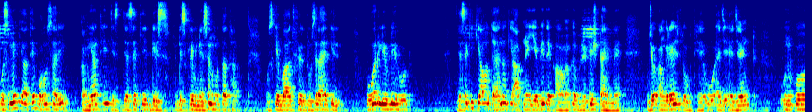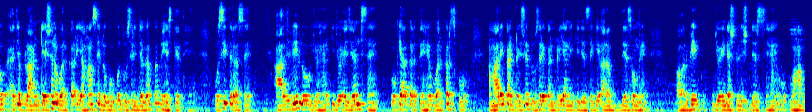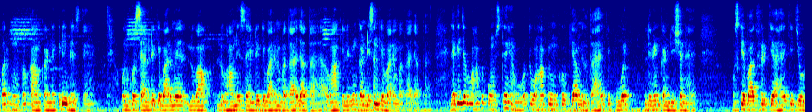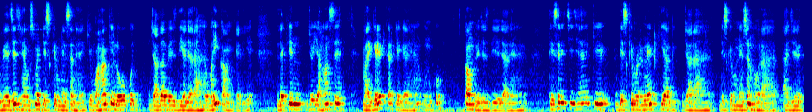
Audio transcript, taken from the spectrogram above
उसमें क्या थे? बहुत सारी कमियाँ थी, जिस, जैसे कि डिस डिस्क्रिमिनेशन होता था। उसके बाद फिर दूसरा है कि पुअर लिवलीहुड जैसे कि क्या होता है ना कि आपने ये भी देखा होगा कि ब्रिटिश टाइम में जो अंग्रेज़ लोग थे, वो एज एजेंट उनको एज ए प्लांटेशन वर्कर यहाँ से लोगों को दूसरी जगह पर भेजते थे। उसी तरह से आज भी लोग जो हैं कि जो एजेंट्स हैं, वो क्या करते हैं वर्कर्स को हमारे कंट्री से दूसरे कंट्री यानी कि जैसे कि अरब देशों में और भी जो इंडस्ट्रियलिस्ट देश हैं वहाँ पर उनको काम करने के लिए भेजते हैं। उनको सैलरी के बारे में लुभा, लुभावनी सैलरी के बारे में बताया जाता है और वहाँ की लिविंग कंडीशन के बारे में बताया जाता है। लेकिन जब वहाँ पे पहुँचते हैं वो तो वहाँ पे उनको क्या मिलता है कि पुअर लिविंग कंडीशन है। उसके बाद फिर क्या है कि जो वेजेज हैं, उसमें डिस्क्रिमिनेशन है कि वहाँ के लोगों को ज़्यादा वेज दिया जा रहा है वही काम के लिए। लेकिन जो यहाँ से माइग्रेट करके गए हैं, उनको कम वेजेस दिए जा रहे हैं। तीसरी चीज़ है कि डिस्क्रिमिनेट किया जा रहा है डिस्क्रिमिनेशन हो रहा है as a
